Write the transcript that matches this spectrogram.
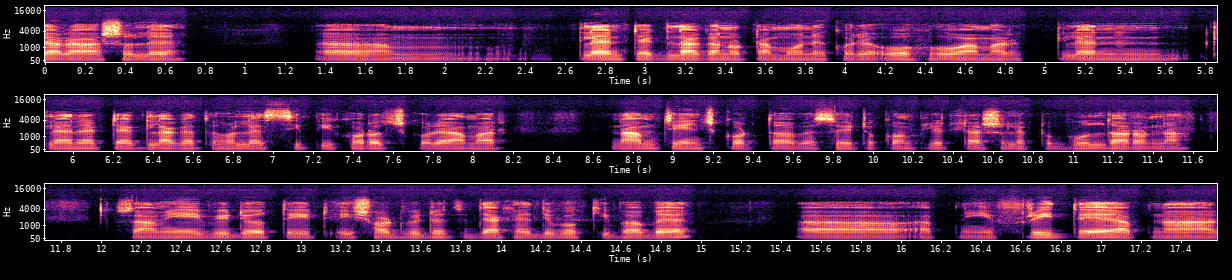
যারা আসলে ক্ল্যান ট্যাগ লাগানোটা মনে করে, ওহো, আমার ক্ল্যান ক্ল্যানের ট্যাগ লাগাতে হলে সিপি খরচ করে আমার নাম চেঞ্জ করতে হবে। সো এটা কমপ্লিটলি আসলে একটা ভুল ধারণা। সো আমি এই ভিডিওতে এই শর্ট ভিডিওতে দেখাই দিব কীভাবে আপনি ফ্রিতে আপনার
